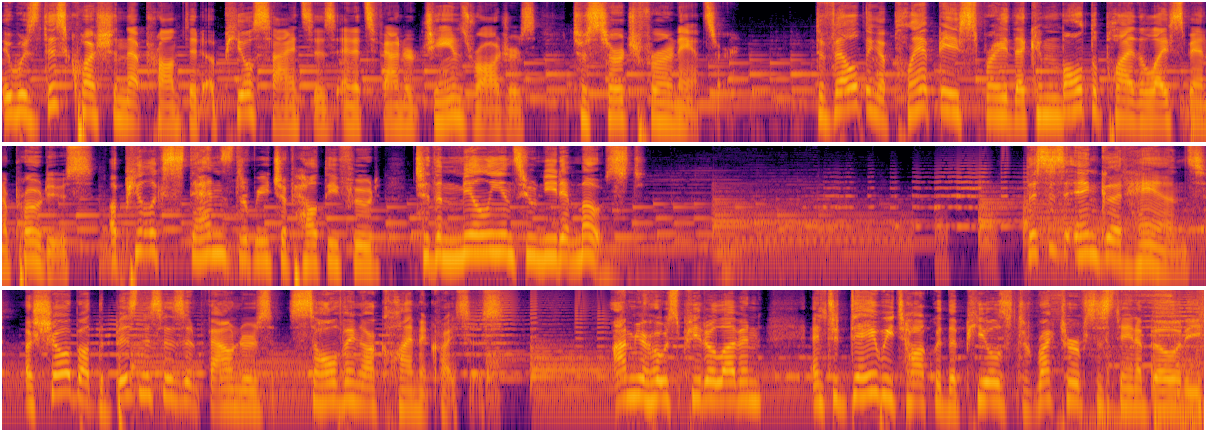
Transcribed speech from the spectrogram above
It was this question that prompted Apeel Sciences and its founder James Rogers to search for an answer. Developing a plant based spray that can multiply the lifespan of produce, Apeel extends the reach of healthy food to the millions who need it most. This is In Good Hands, a show about the businesses and founders solving our climate crisis. I'm your host, Peter Levin, and today we talk with Apeel's Director of Sustainability,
